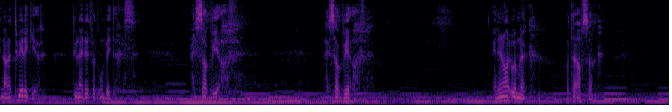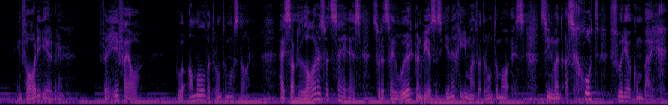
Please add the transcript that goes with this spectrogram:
En dan 'n tweede keer doen hy dit wat onwettig is. Hy sak weer af. Hy sak weer af. En in daai oomblik wat hy afsak en vir haar die eer bring, verhef hy haar bo almal wat rondom haar staan. Hy sak laer as wat sy is sodat sy hoër kan wees as enige iemand wat rondom haar is. sien want as God voor jou kom buig,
